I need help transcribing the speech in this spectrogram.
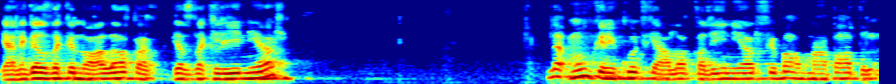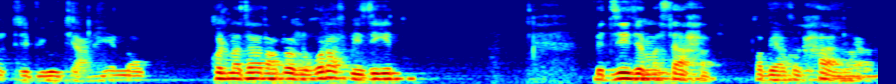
يعني قصدك إنه علاقة قصدك linear لا ممكن يكون في علاقة linear في بعض مع بعض ال attribute يعني إنه كل ما زاد عدد الغرف بيزيد بتزيد المساحة طبيعة الحال يعني.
